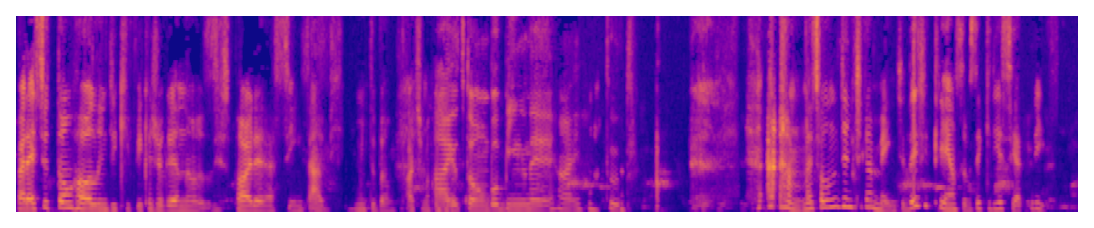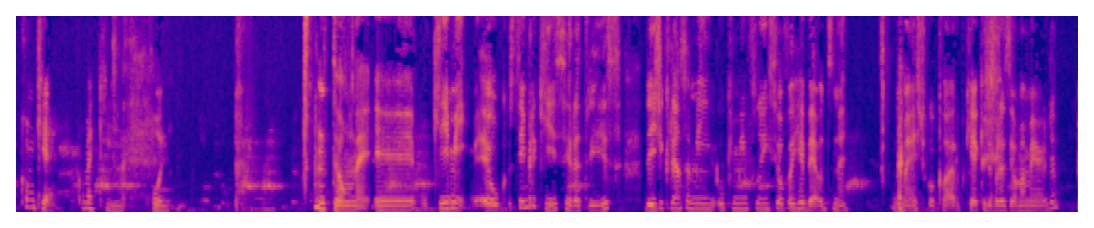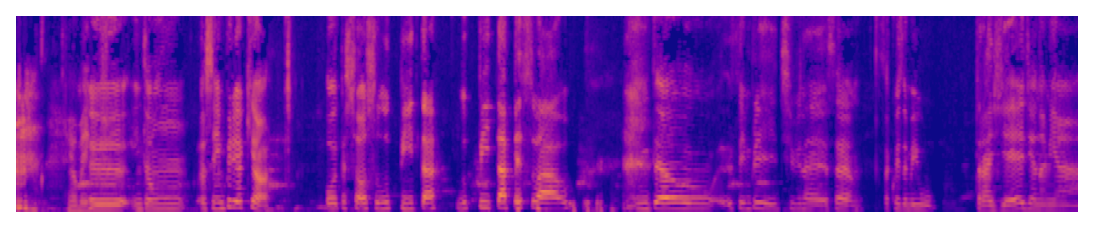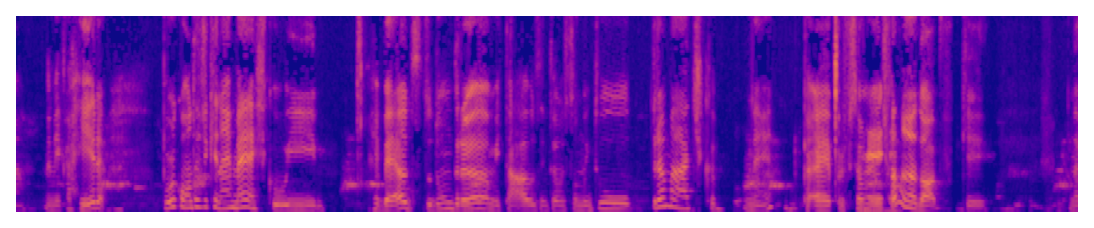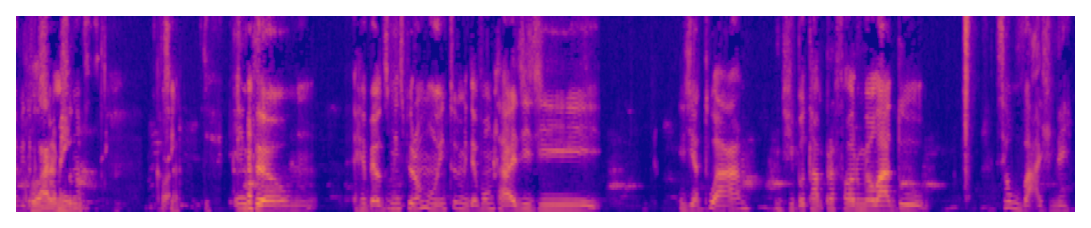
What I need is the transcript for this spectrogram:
Parece o Tom Holland que fica jogando história assim, sabe? Muito bom. Ótima comparação. Ai, o Tom bobinho, né? Ai, tudo. Mas falando de antigamente, desde criança você queria ser atriz? Como que é? Como é que foi? Então, né, é, o que me, eu sempre quis ser atriz. Desde criança, me, o que me influenciou foi Rebeldes, né? Do México, claro, porque aqui do Brasil é uma merda. Realmente. Uh, então, eu sempre aqui, ó. Oi, pessoal, sou Lupita. Lupita, pessoal. então, eu sempre tive né, essa, essa coisa meio tragédia na minha, na minha carreira por conta de que, né, México e Rebeldes, tudo um drama e tal. Então, eu sou muito dramática, né? É, profissionalmente é. falando, óbvio, porque na vida Claramente. Claro. Sim. Então, Rebeldes me inspirou muito, me deu vontade de, de atuar, de botar para fora o meu lado selvagem, né?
